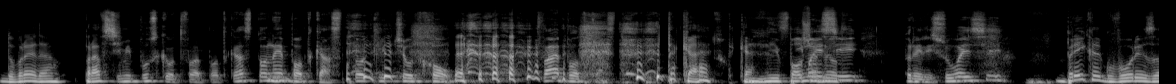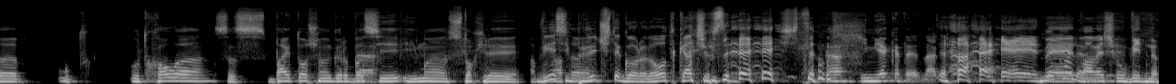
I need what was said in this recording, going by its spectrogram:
Добре, да. Прав Си си. ми пускал твоя подкаст. То не е подкаст. То е клипче от хол. Това е подкаст. така е. Така е. Ние Снимай си, прерисувай си. Брейка говори за от, от хола с бай точно на гърба Да. си и има 100 000 абоната. Вие си приличате горе-долу, така че усещам. Да, и мяката е еднаква. Е, не, ли? това беше обидно.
